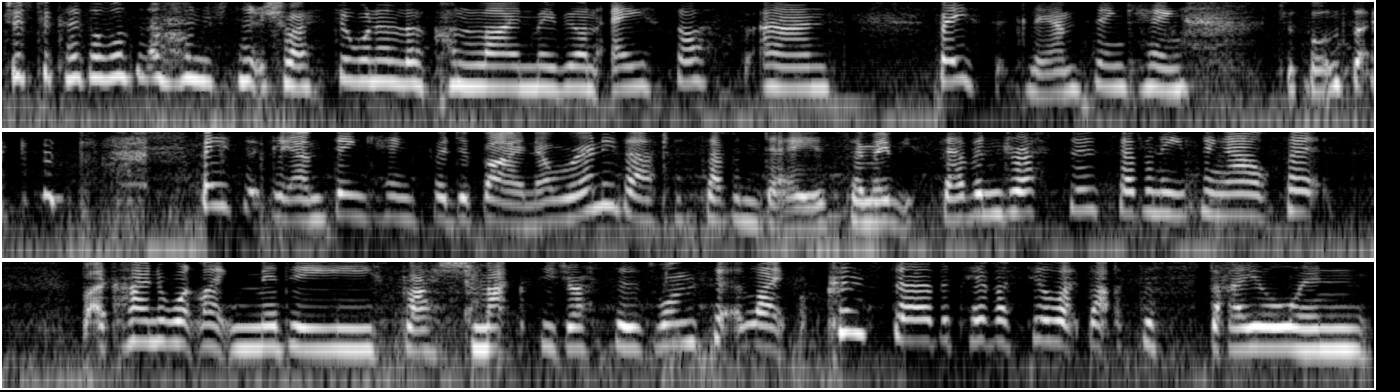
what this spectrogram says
Just because I wasn't 100% sure. I still want to look online maybe on ASOS and basically I'm thinking, just one second. Basically I'm thinking for Dubai, now we're only there for seven days, so maybe seven dresses, seven evening outfits. But I kind of want like midi slash maxi dresses, ones that are like conservative. I feel like that's the style in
